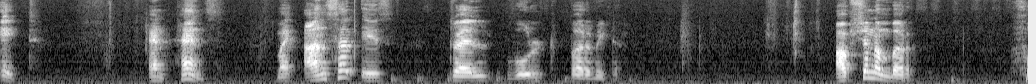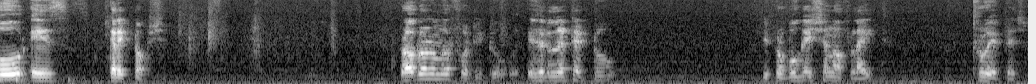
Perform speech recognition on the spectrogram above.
8 and hence my answer is 12 volt per meter. Option number 4 is correct option. Problem number 42 is related to the propagation of light through a prism.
